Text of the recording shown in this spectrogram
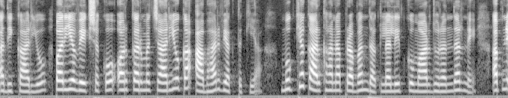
अधिकारियों, पर्यवेक्षकों और कर्मचारियों का आभार व्यक्त किया। मुख्य कारखाना प्रबंधक ललित कुमार धुरंधर ने अपने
